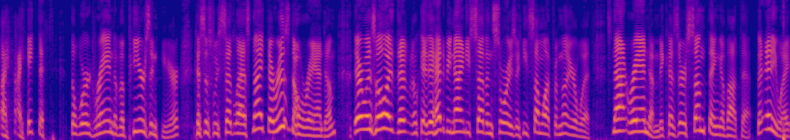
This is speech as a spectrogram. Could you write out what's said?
I, I hate that the word random appears in here because, as we said last night, there is no random. There was always, there, okay, there had to be 97 stories that he's somewhat familiar with. It's not random because there's something about that. But anyway,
